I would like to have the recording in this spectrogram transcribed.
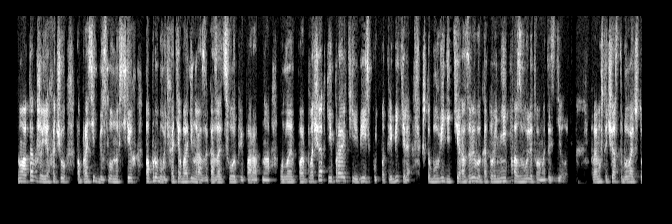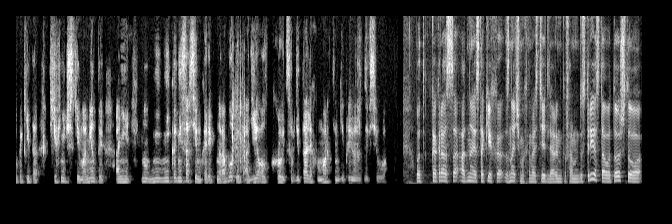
Ну а также я хочу попросить, безусловно, всех попробовать хотя бы один раз заказать свой препарат на онлайн-площадке и пройти весь путь потребителя, чтобы увидеть те разрывы, которые не позволят вам это сделать. Потому что часто бывает, что какие-то технические моменты, они ну, не, не совсем корректно работают, а дьявол кроется в деталях, в маркетинге прежде всего. Вот как раз одна из таких значимых новостей для рынка фарминдустрии стало то, что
